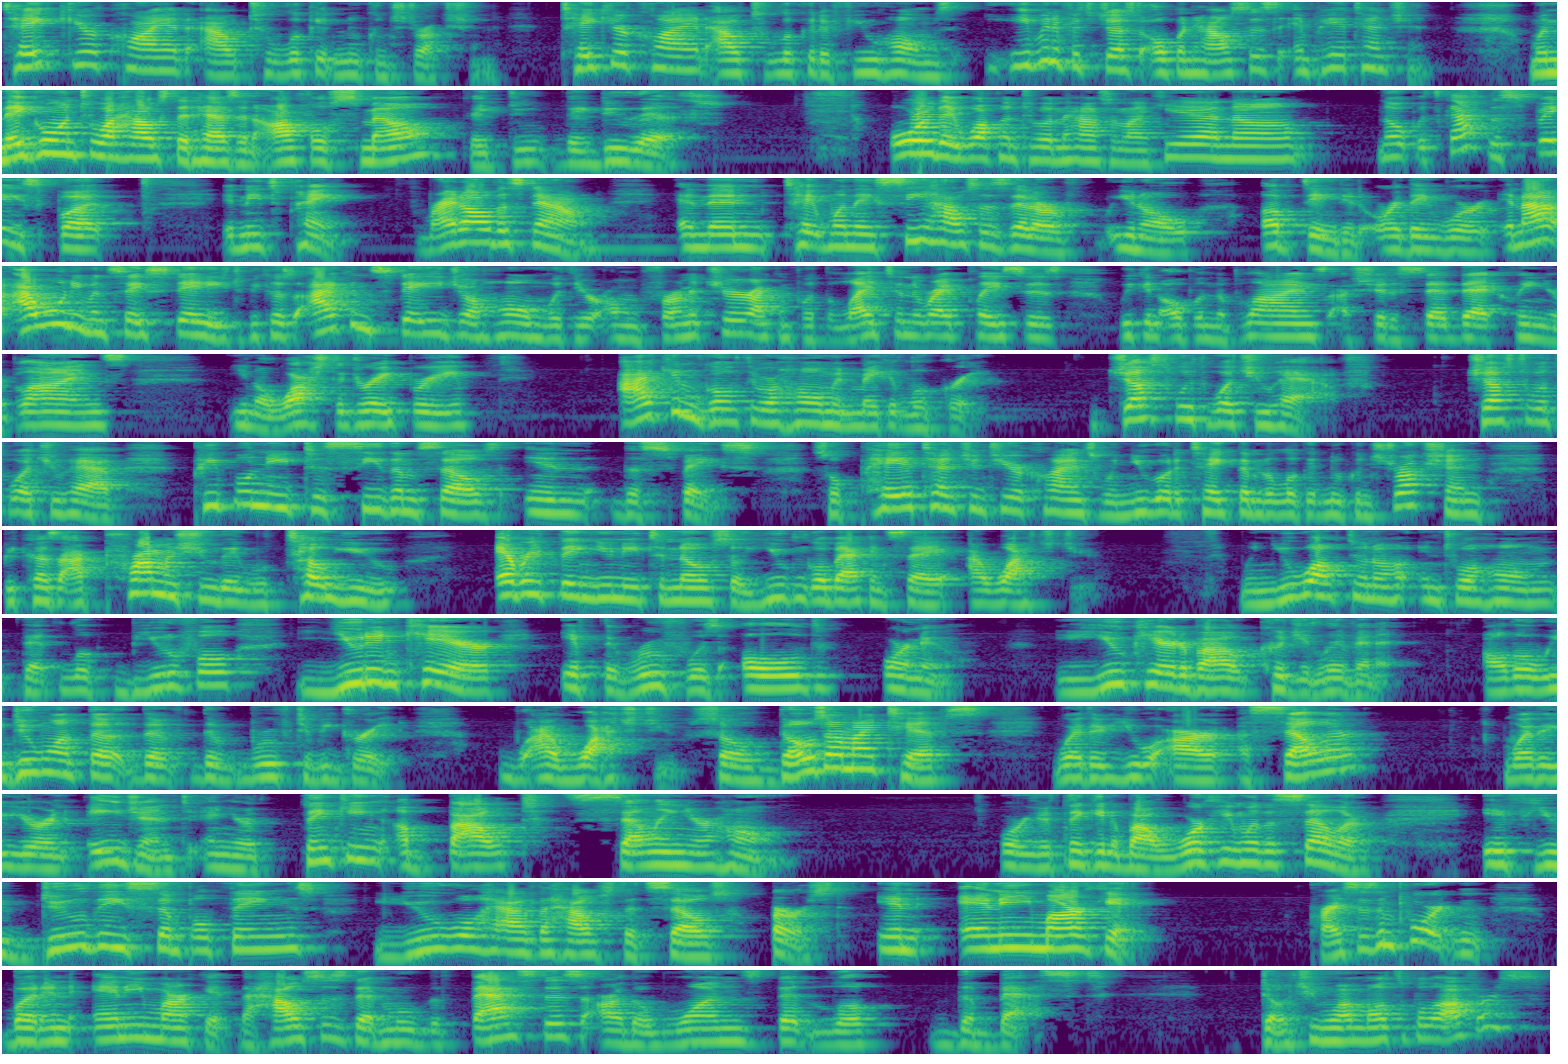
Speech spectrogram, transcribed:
Take your client out to look at new construction. Take your client out to look at a few homes, even if it's just open houses and pay attention. When they go into a house that has an awful smell, they do they do this. Or they walk into a house and like, "Yeah, no. Nope, it's got the space, but it needs paint." Write all this down and then take when they see houses that are you know updated or they were and I, I won't even say staged because i can stage a home with your own furniture. I can put the lights in the right places. We can open the blinds. I should have said that clean your blinds you know wash the drapery. I can go through a home and make it look great just with what you have just with what you have. People need to see themselves in the space. So pay attention to your clients when you go to take them to look at new construction because i promise you they will tell you everything you need to know so you can go back and say, I watched you. When you walked in a, into a home that looked beautiful, you didn't care if the roof was old or new. You cared about could you live in it. Although we do want the, the, the roof to be great. I watched you. So those are my tips. Whether you are a seller, whether you're an agent and you're thinking about selling your home, or you're thinking about working with a seller, if you do these simple things, you will have the house that sells first in any market. Price is important, but in any market, the houses that move the fastest are the ones that look the best. Don't you want multiple offers?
